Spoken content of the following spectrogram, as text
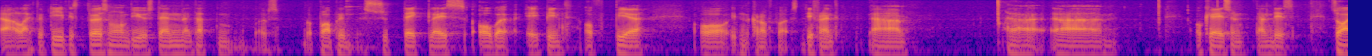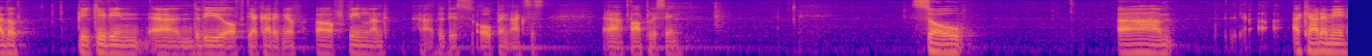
uh, like the deepest personal views, then that probably should take place over a pint of beer or in kind of different um, um, occasion than this. So I will be giving uh, the view of the Academy of, of Finland uh, to this open access uh, publishing. So um, Academy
